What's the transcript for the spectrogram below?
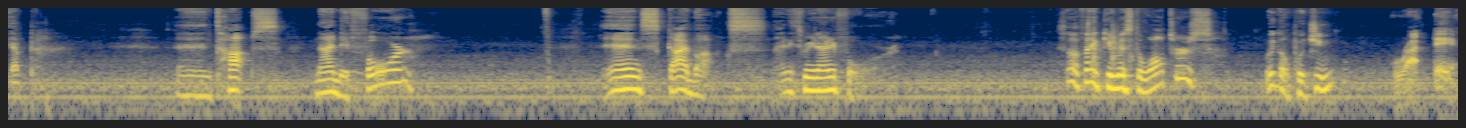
Yep. And Topps 94. And Skybox 93.94. So thank you, Mr. Walters. We're going to put you right there.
